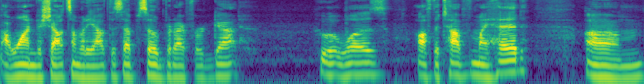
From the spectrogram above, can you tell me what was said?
I wanted to shout somebody out this episode, but I forgot who it was off the top of my head. Um,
